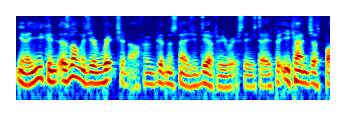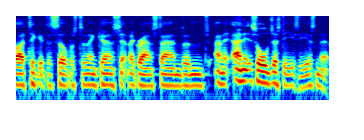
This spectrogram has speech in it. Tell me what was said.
you know, you can, as long as you're rich enough, and goodness knows you do have to be rich these days, but you can just buy a ticket to Silverstone and go and sit in the grandstand, and and, it, and it's all just easy, isn't it?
